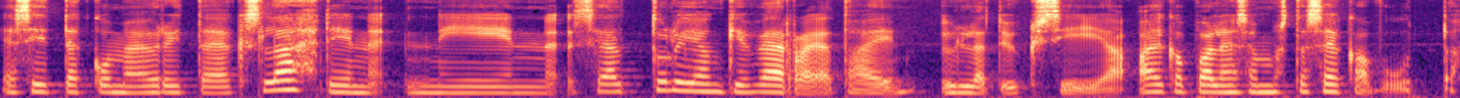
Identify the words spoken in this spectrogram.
Ja sitten kun mä yrittäjäksi lähdin, niin sieltä tuli jonkin verran jotain yllätyksiä ja aika paljon semmoista sekavuutta.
